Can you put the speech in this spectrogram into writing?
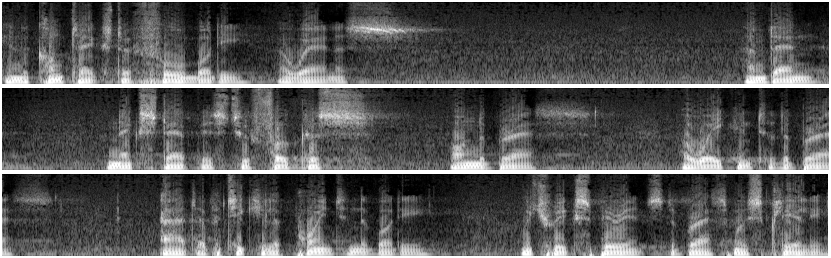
in the context of full body awareness. And then the next step is to focus on the breath, awaken to the breath at a particular point in the body which we experience the breath most clearly.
